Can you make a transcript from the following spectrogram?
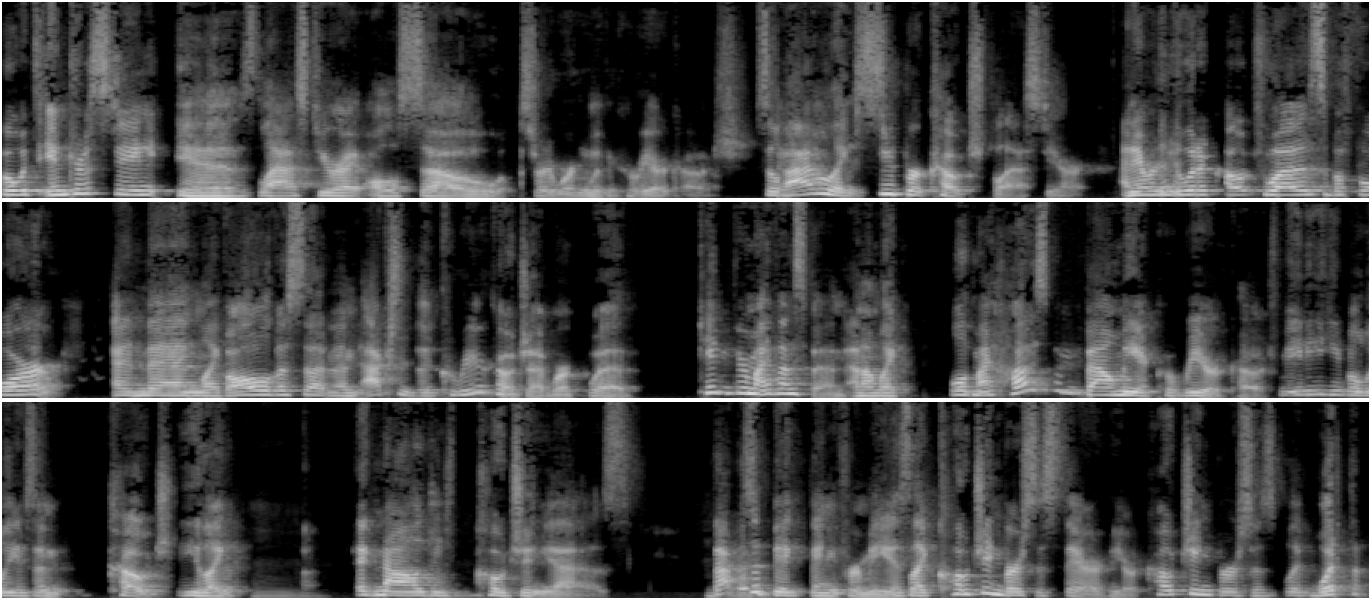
But what's interesting is last year I also started working with a career coach. So I'm like super coached last year. I never knew what a coach was before. And then like all of a sudden, actually the career coach I worked with came through my husband. And I'm like, well, if my husband found me a career coach, maybe he believes in coach. He like Mm. acknowledges coaching is. That was a big thing for me is like coaching versus therapy or coaching versus like what the,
